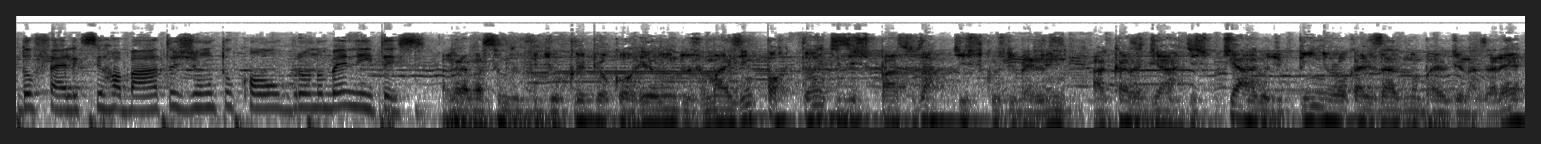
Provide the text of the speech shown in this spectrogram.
do Félix Robato junto com o Bruno Benítez. A gravação do videoclipe ocorreu em um dos mais importantes espaços artísticos de Belém, a Casa de Artes Tiago de Pinho, localizado no bairro de Nazaré,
